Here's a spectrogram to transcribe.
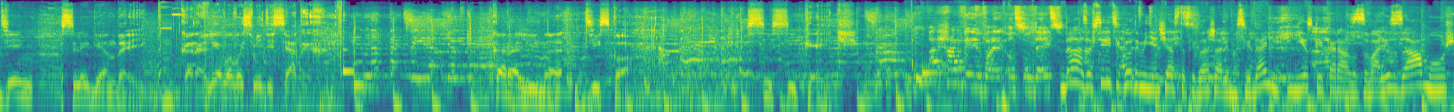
День с легендой. Королева 80-х. Каролина Диско. Сиси Да, за все эти годы меня часто приглашали на свидание и несколько раз звали замуж.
